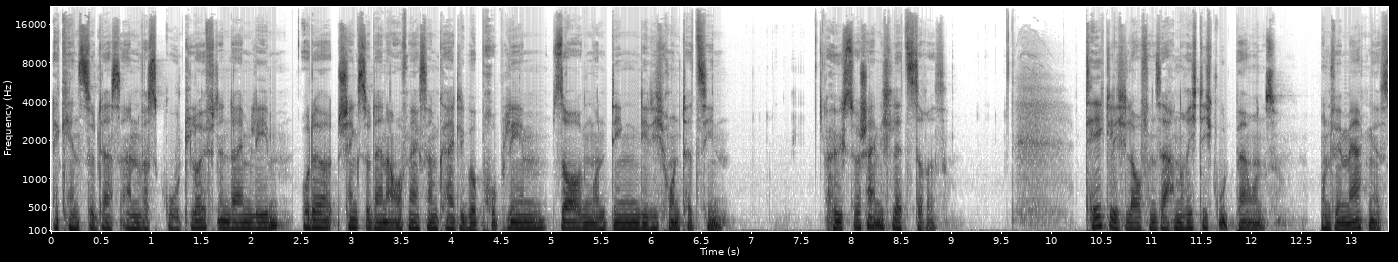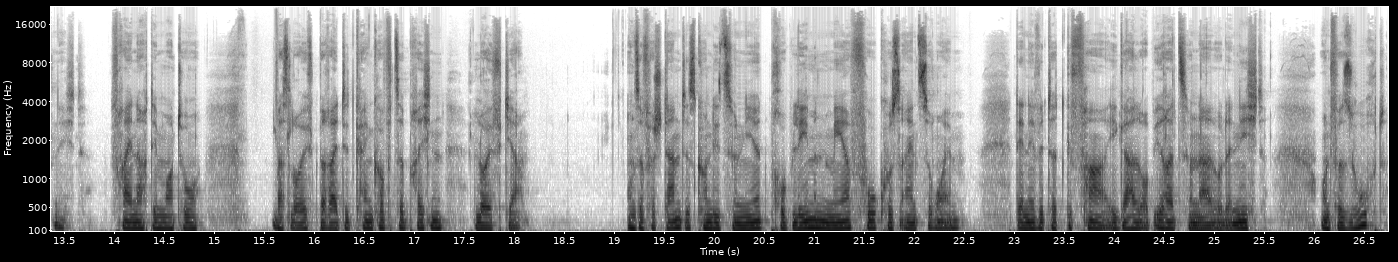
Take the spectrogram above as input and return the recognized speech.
Erkennst du das an, was gut läuft in deinem Leben? Oder schenkst du deine Aufmerksamkeit lieber Problemen, Sorgen und Dingen, die dich runterziehen? Höchstwahrscheinlich letzteres. Täglich laufen Sachen richtig gut bei uns und wir merken es nicht. Frei nach dem Motto, was läuft, bereitet kein Kopfzerbrechen, läuft ja. Unser Verstand ist konditioniert, Problemen mehr Fokus einzuräumen, denn er wittert Gefahr, egal ob irrational oder nicht, und versucht,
